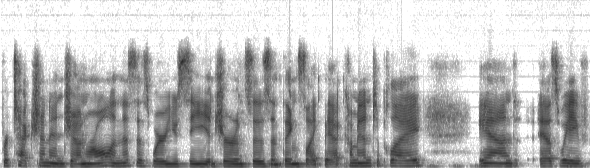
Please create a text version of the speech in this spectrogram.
protection in general, and this is where you see insurances and things like that come into play. And as we've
